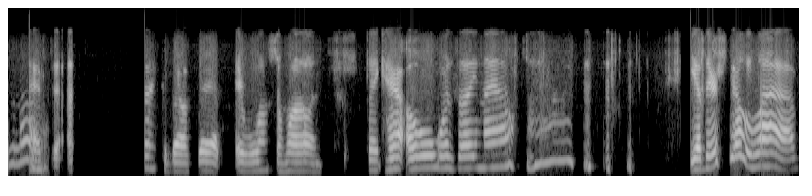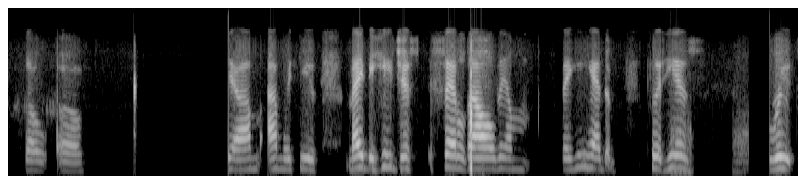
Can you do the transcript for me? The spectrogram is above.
don't know. I have to I think about that every once in a while and think, how old was they now? yeah, they're still alive. So, uh, yeah, I'm I'm with you. Maybe he just settled all them. That he had to put his roots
